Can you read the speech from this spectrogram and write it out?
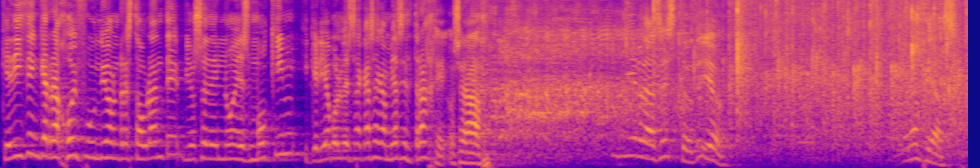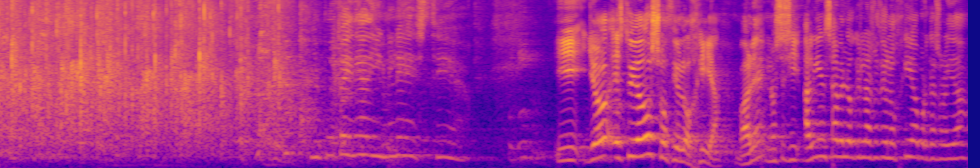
Que dicen que Rajoy fundió un restaurante, vio de no smoking y quería volverse a casa a cambiarse el traje. O sea, ¿qué mierda es esto, tío? Gracias. Ni puta idea de inglés, tío. Y yo he estudiado sociología, ¿vale? No sé si alguien sabe lo que es la sociología por casualidad.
